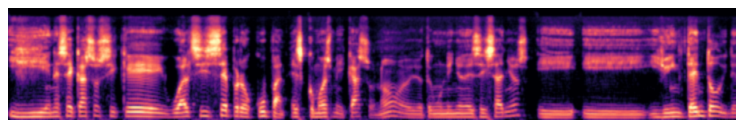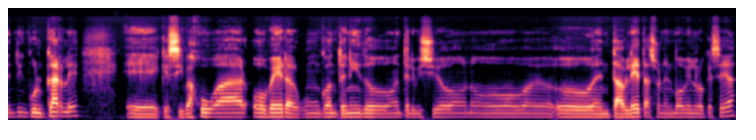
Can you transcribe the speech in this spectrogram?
Y en ese caso sí que igual sí se preocupan. Es como es mi caso, ¿no? Yo tengo un niño de 6 años y, y- y yo intento, intento inculcarle eh, que si va a jugar o ver algún contenido en televisión o, o en tabletas o en el móvil o lo que sea,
